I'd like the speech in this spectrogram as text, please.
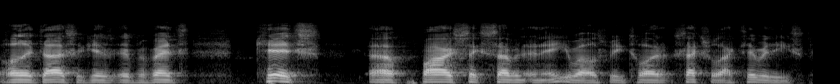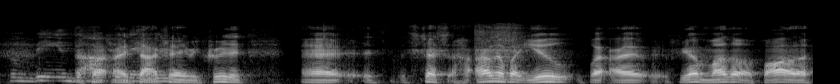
All it does it gives it prevents kids, uh, five, six, seven, and eight year olds being taught sexual activities From being indoctrinated, indoctrinated. recruited. Uh, it's, it's just, I don't know about you, but I, if you're a mother or father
